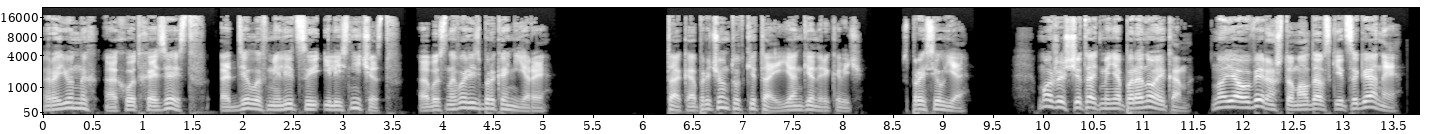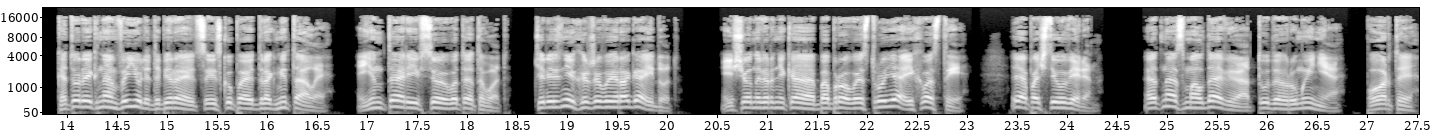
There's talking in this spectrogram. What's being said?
районных охотхозяйств, отделов милиции и лесничеств, обосновались браконьеры. «Так, а при чем тут Китай, Ян Генрикович?» – спросил я. «Можешь считать меня параноиком, но я уверен, что молдавские цыганы, которые к нам в июле добираются и скупают драгметаллы, янтарь и все вот это вот, через них и живые рога идут. Еще наверняка бобровая струя и хвосты. Я почти уверен. От нас Молдавию, оттуда Румыния, порты.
